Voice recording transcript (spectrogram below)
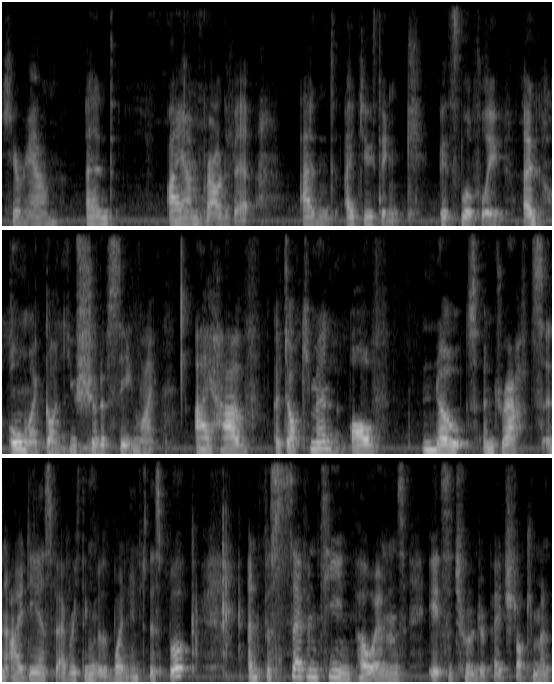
here I am and I am proud of it and I do think it's lovely and oh my god you should have seen like I have a document of notes and drafts and ideas for everything that went into this book and for 17 poems it's a 200 page document.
